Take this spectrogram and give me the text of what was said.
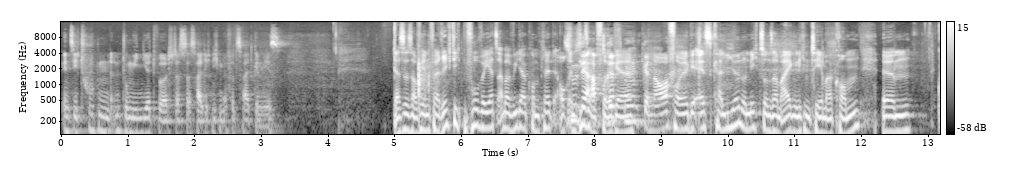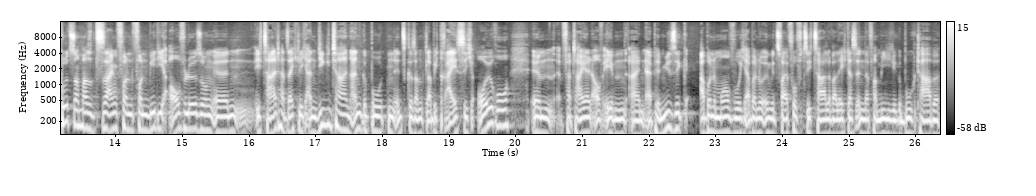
Instituten dominiert wird. Das, das halte ich nicht mehr für zeitgemäß. Das ist auf jeden Fall richtig, bevor wir jetzt aber wieder komplett auch Zu in dieser Folge, genau. Folge eskalieren und nicht zu unserem eigentlichen Thema kommen. Ähm, Kurz nochmal sozusagen von, von mir die Auflösung. Äh, ich zahle tatsächlich an digitalen Angeboten insgesamt, glaube ich, 30 Euro, ähm, verteilt auf eben ein Apple Music Abonnement, wo ich aber nur irgendwie 2,50 zahle, weil ich das in der Familie gebucht habe.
